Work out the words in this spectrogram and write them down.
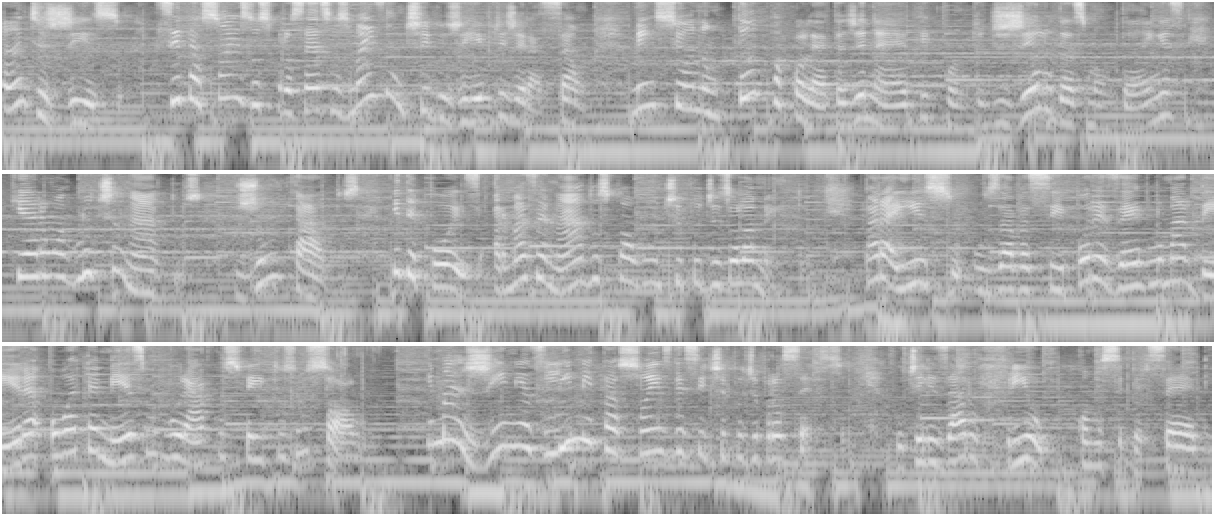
Antes disso, Citações dos processos mais antigos de refrigeração mencionam tanto a coleta de neve quanto de gelo das montanhas que eram aglutinados, juntados e depois armazenados com algum tipo de isolamento. Para isso, usava-se, por exemplo, madeira ou até mesmo buracos feitos no solo. Imagine as limitações desse tipo de processo. Utilizar o frio, como se percebe,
